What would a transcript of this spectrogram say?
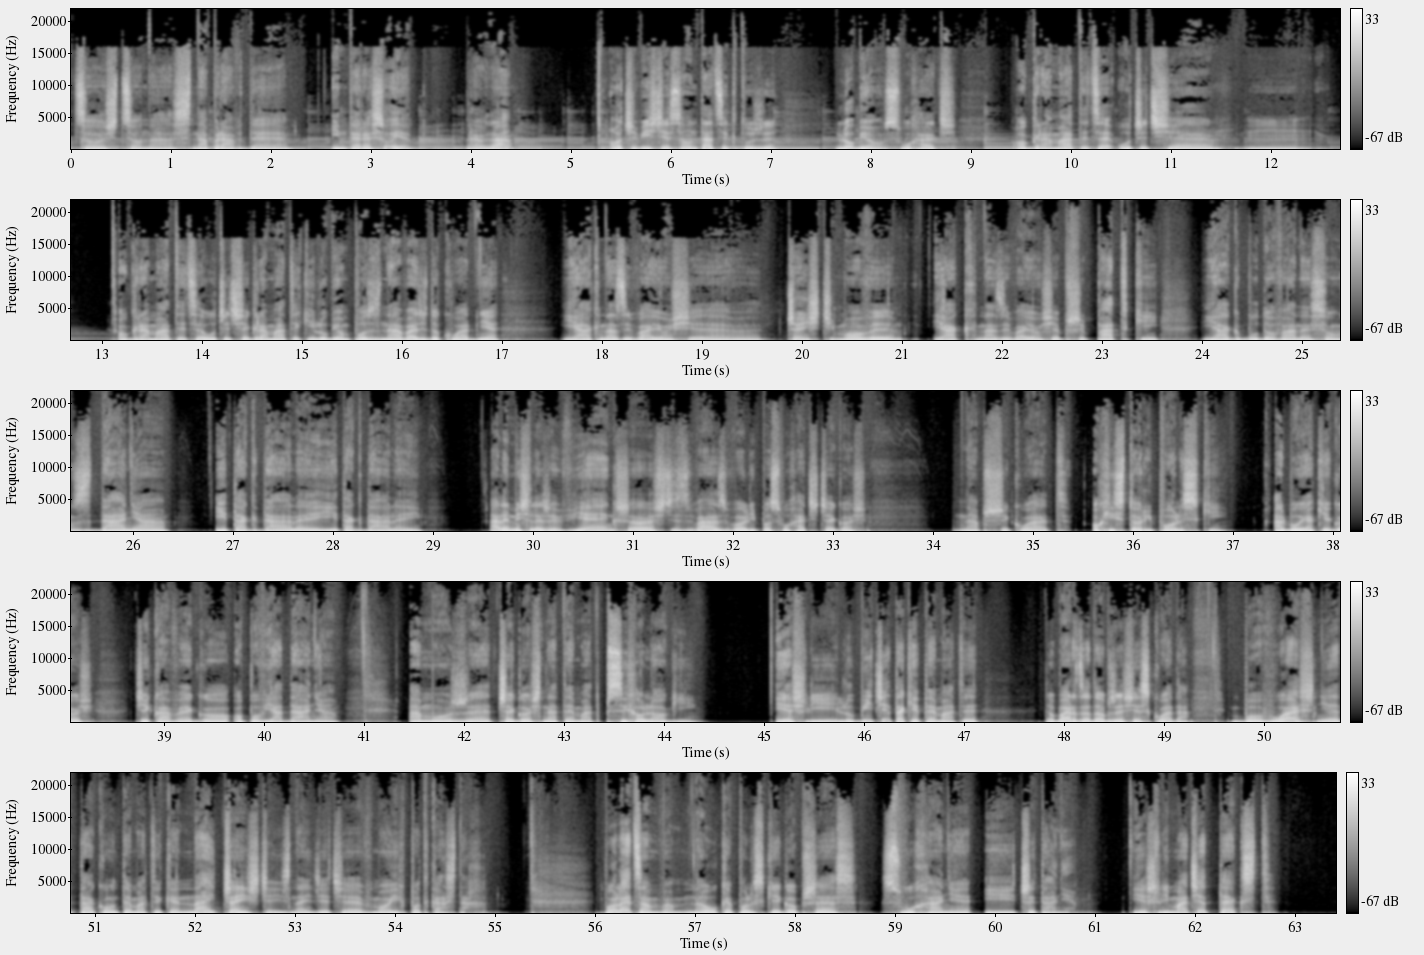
coś, co nas naprawdę interesuje, prawda? Oczywiście są tacy, którzy lubią słuchać o gramatyce, uczyć się mm, o gramatyce, uczyć się gramatyki, lubią poznawać dokładnie jak nazywają się części mowy, jak nazywają się przypadki, jak budowane są zdania i tak dalej, i tak dalej. Ale myślę, że większość z Was woli posłuchać czegoś na przykład o historii Polski albo jakiegoś ciekawego opowiadania, a może czegoś na temat psychologii. Jeśli lubicie takie tematy, to bardzo dobrze się składa, bo właśnie taką tematykę najczęściej znajdziecie w moich podcastach. Polecam Wam naukę polskiego przez słuchanie i czytanie. Jeśli macie tekst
